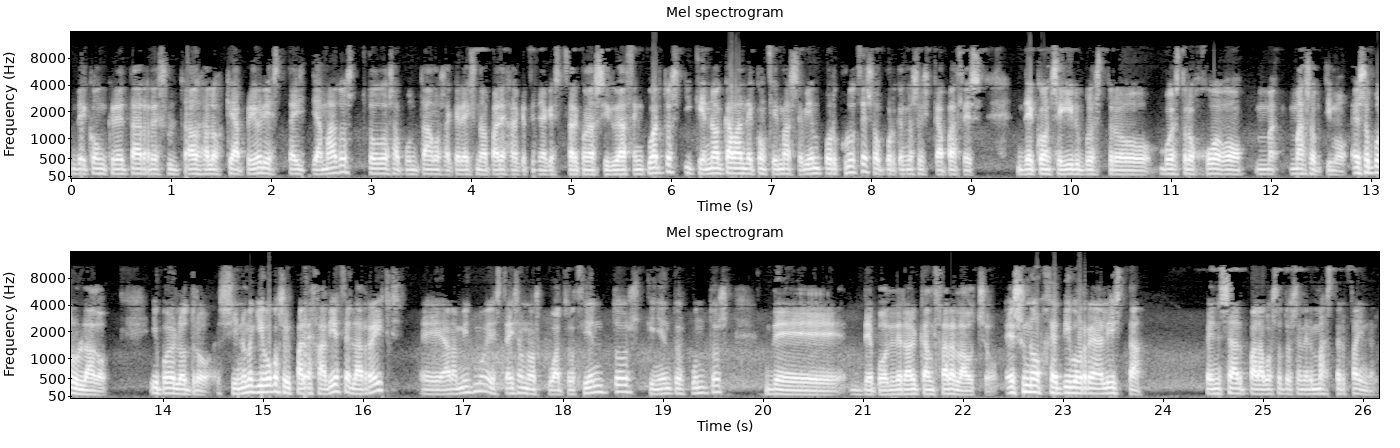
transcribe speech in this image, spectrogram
de concretar resultados a los que a priori estáis llamados? Todos apuntamos a que erais una pareja que tenía que estar con asiduidad en cuartos y que no acaban de confirmarse bien por cruces o porque no sois capaces de conseguir vuestro, vuestro juego más óptimo. Eso por un lado. Y por el otro, si no me equivoco, sois pareja 10 en la race eh, ahora mismo y estáis a unos 400, 500 puntos de, de poder alcanzar a la 8. ¿Es un objetivo realista pensar para vosotros en el Master Final?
